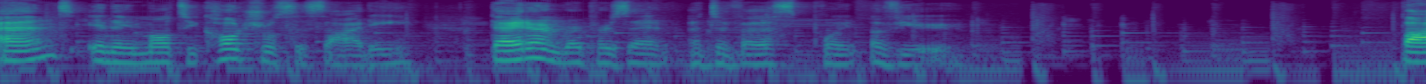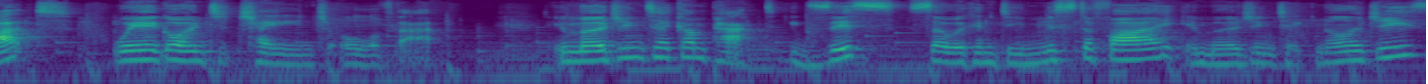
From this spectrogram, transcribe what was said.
And in a multicultural society, they don't represent a diverse point of view. But we're going to change all of that. Emerging Tech Unpacked exists so we can demystify emerging technologies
